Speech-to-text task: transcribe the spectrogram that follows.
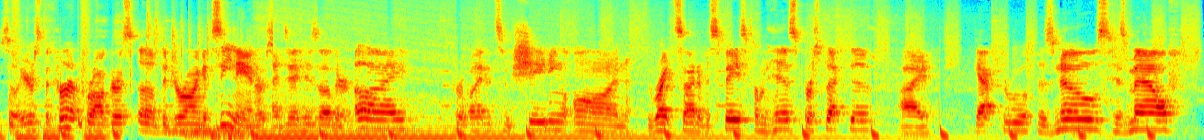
So here's the current progress of the drawing of SeaNanners. I did his other eye, provided some shading on the right side of his face from his perspective. I got through with his nose, his mouth,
